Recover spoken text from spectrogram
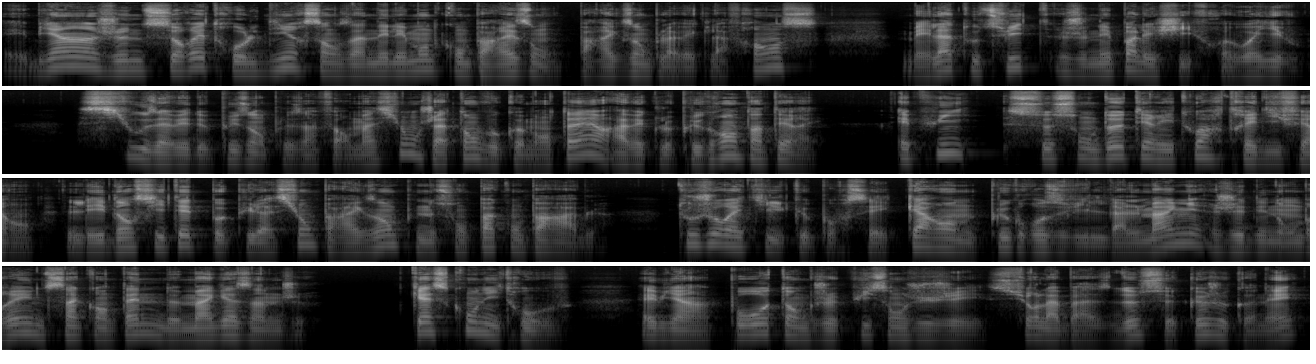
Eh bien, je ne saurais trop le dire sans un élément de comparaison, par exemple avec la France, mais là tout de suite, je n'ai pas les chiffres, voyez-vous. Si vous avez de plus amples informations, j'attends vos commentaires avec le plus grand intérêt. Et puis, ce sont deux territoires très différents. Les densités de population, par exemple, ne sont pas comparables. Toujours est-il que pour ces 40 plus grosses villes d'Allemagne, j'ai dénombré une cinquantaine de magasins de jeux. Qu'est-ce qu'on y trouve? Eh bien, pour autant que je puisse en juger sur la base de ce que je connais,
